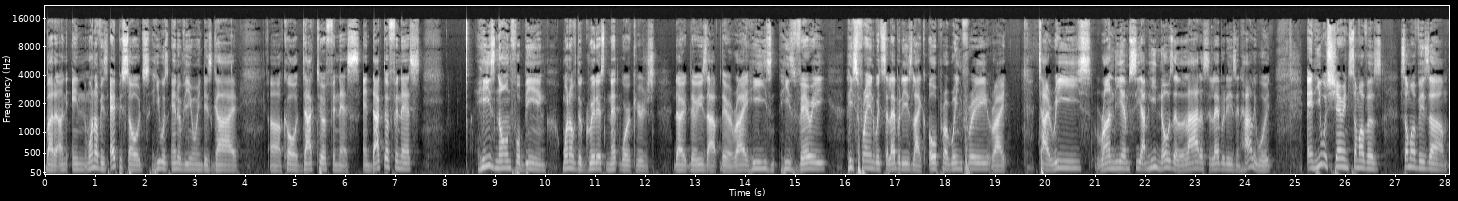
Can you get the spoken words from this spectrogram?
But uh, in one of his episodes, he was interviewing this guy uh, called Dr. Finesse. And Dr. Finesse, he's known for being one of the greatest networkers that there is out there, right? He's he's very he's friend with celebrities like Oprah Winfrey, right? Tyrese, Run-DMC. I mean, he knows a lot of celebrities in Hollywood, and he was sharing some of his some of his um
